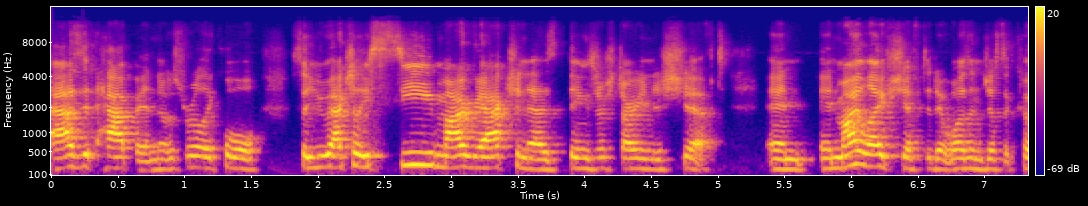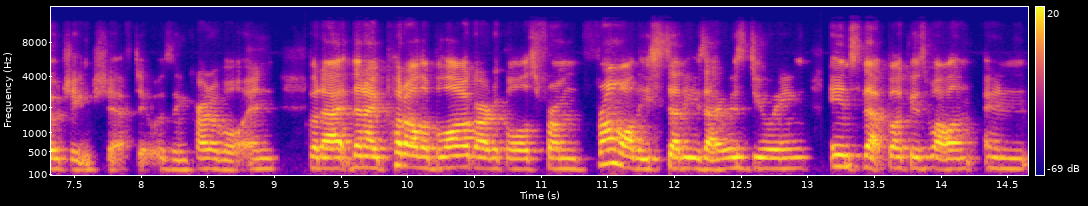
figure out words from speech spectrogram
as it happened. It was really cool. So you actually see my reaction as things are starting to shift. And and my life shifted. It wasn't just a coaching shift. It was incredible. And but I then I put all the blog articles from from all these studies I was doing into that book as well. And, and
